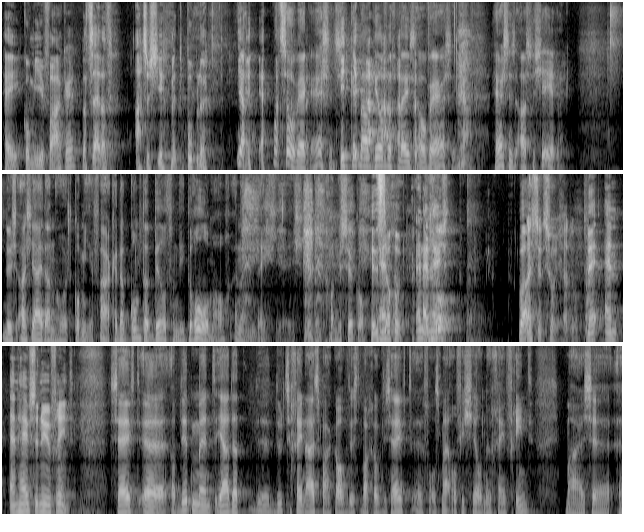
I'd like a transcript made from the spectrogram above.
hey, kom je hier vaker? Dat zij dat associeert met de poeplucht. Ja, want zo werken hersens. Ik heb namelijk heel veel gelezen over hersens. Ja. Hersens associëren. Dus als jij dan hoort, kom je hier vaker, dan komt dat beeld van die drol omhoog. En dan denk je, jezus, je bent gewoon een sukkel. Dit is En- zo goed. en heeft. Wat? Sorry, ga door. nee, en, en heeft ze nu een vriend? Ze heeft eh, op dit moment, ja, dat eh, doet ze geen uitspraak over, dus dat mag ook. Dus ze heeft eh, volgens mij officieel nu geen vriend. Maar ze eh,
